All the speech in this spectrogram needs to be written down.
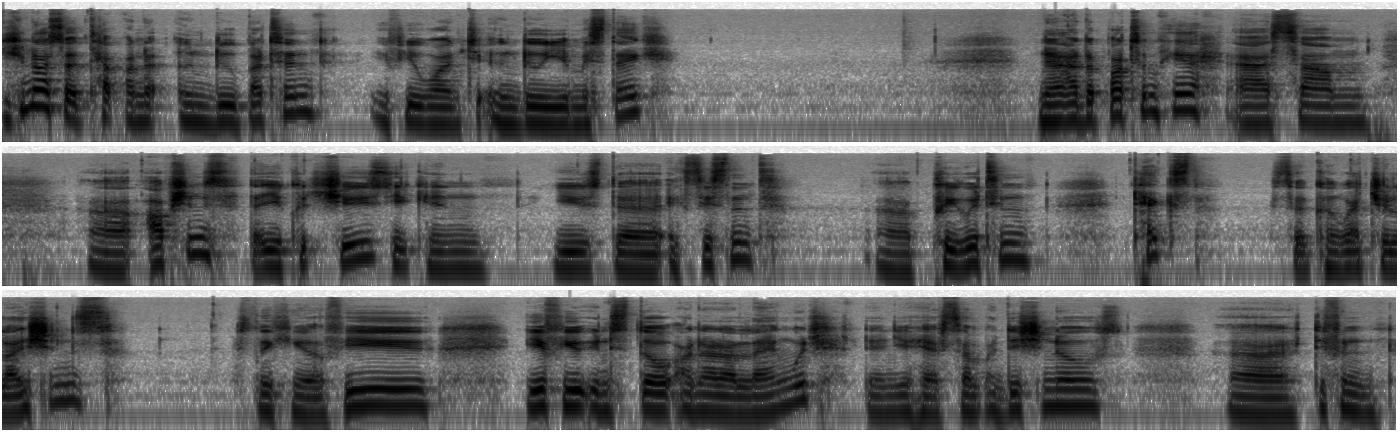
You can also tap on the undo button if you want to undo your mistake. Now at the bottom here are some uh, options that you could choose. You can use the existing uh, pre-written text. So congratulations, thinking of you. If you install another language, then you have some additional uh, different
